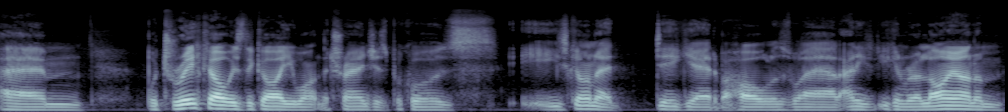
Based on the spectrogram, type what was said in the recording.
Um, but Drico is the guy you want in the trenches because he's gonna dig you out of a hole as well, and he, you can rely on him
